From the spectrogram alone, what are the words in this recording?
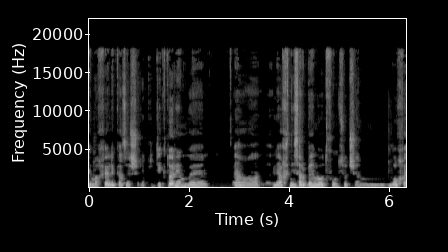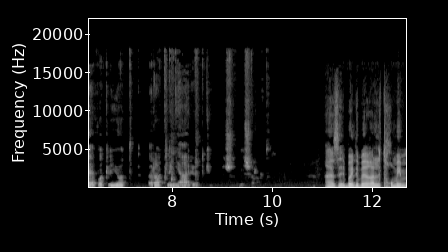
עם החלק הזה של הפרדיקטורים ולהכניס הרבה מאוד פונקציות שהן לא חייבות להיות רק ליניאריות. אז בואי נדבר על תחומים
